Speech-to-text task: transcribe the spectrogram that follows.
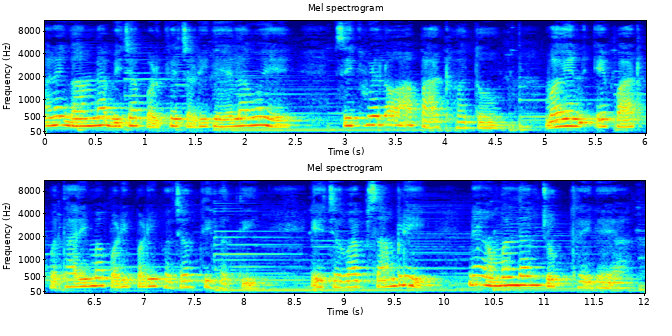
અને ગામના બીજા પડખે ચડી ગયેલા હોય શીખવેલો આ પાઠ હતો. બહેન એ પાઠ પથારીમાં પડી પડી ભજવતી હતી. એ જવાબ સાંભળી ને અમલદાર ચૂપ થઈ ગયા.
